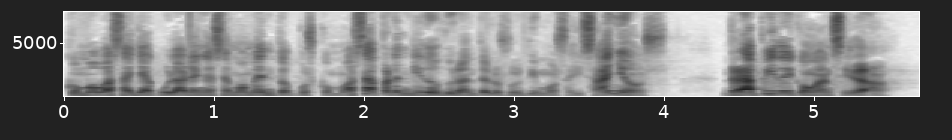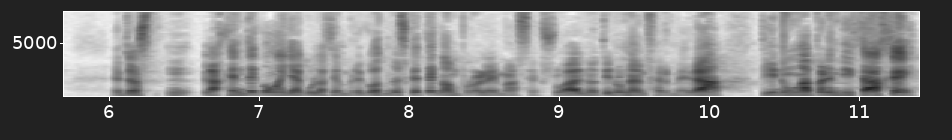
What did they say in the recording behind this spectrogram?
¿cómo vas a eyacular en ese momento? Pues como has aprendido durante los últimos seis años, rápido y con ansiedad. Entonces, la gente con eyaculación precoz no es que tenga un problema sexual, no tiene una enfermedad, tiene un aprendizaje,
